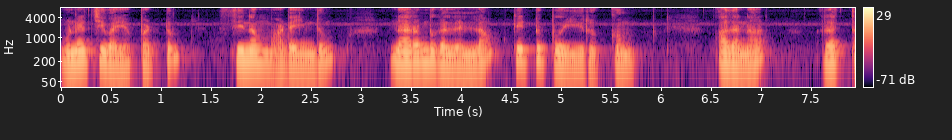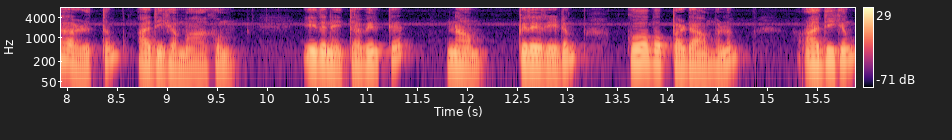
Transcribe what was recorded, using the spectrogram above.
உணர்ச்சி வயப்பட்டும் சினம் அடைந்தும் நரம்புகளெல்லாம் கெட்டுப்போயிருக்கும் அதனால் இரத்த அழுத்தம் அதிகமாகும். இதனை தவிர்க்க நாம் பிறரிடம் கோபப்படாமலும் அதிகம்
